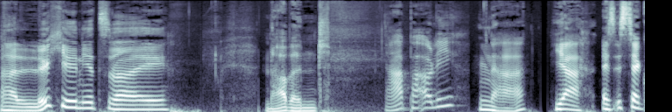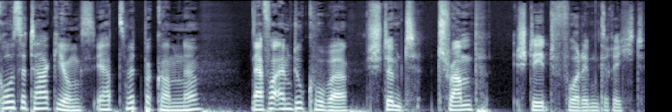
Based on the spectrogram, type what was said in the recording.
Hallöchen, ihr zwei. Guten Abend. Ja, Pauli? Na, ja, es ist der große Tag, Jungs. Ihr habt's mitbekommen, ne? Na, vor allem du, Kuba. Stimmt, Trump steht vor dem Gericht.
